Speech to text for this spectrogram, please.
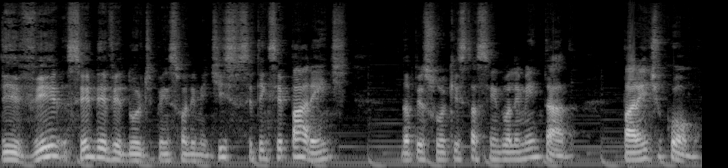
dever ser devedor de pensão alimentícia, você tem que ser parente da pessoa que está sendo alimentada. Parente como?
